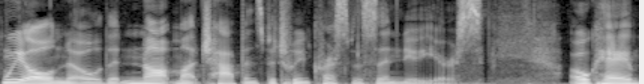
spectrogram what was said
we all know that not much happens between Christmas and New Year's. Okay,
